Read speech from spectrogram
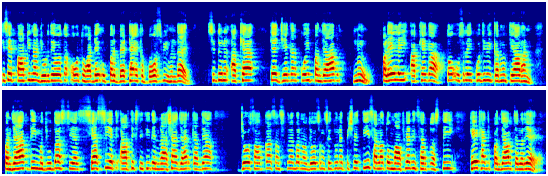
ਕਿਸੇ ਪਾਰਟੀ ਨਾਲ ਜੁੜਦੇ ਹੋ ਤਾਂ ਉਹ ਤੁਹਾਡੇ ਉੱਪਰ ਬੈਠਾ ਇੱਕ ਬੌਸ ਵੀ ਹੁੰਦਾ ਹੈ। ਸਿੱਧੂ ਨੇ ਆਖਿਆ ਕਿ ਜੇਕਰ ਕੋਈ ਪੰਜਾਬ ਨੂੰ ਭਲੇ ਲਈ ਆਖੇਗਾ, ਤਾਂ ਉਸ ਲਈ ਕੁਝ ਵੀ ਕਰਨ ਨੂੰ ਤਿਆਰ ਹਨ। ਪੰਜਾਬ ਦੀ ਮੌਜੂਦਾ ਸਿਆ- ਸਿਆਸੀ ਅਤੇ ਆਰਥਿਕ ਸਥਿਤੀ ਤੇ ਨਿਰਾਸ਼ਾ ਜ਼ਾਹਿਰ ਕਰਦਿਆਂ ਜੋ ਸਾਬਕਾ ਸੰਸਦ ਮੈਂਬਰ ਨਵਜੋਤ ਸਿੰਘ ਸਿੱਧੂ ਨੇ ਪਿਛਲੇ 30 ਸਾਲਾਂ ਤੋਂ ਮਾਫੀਆ ਦੀ ਸਰਪ੍ਰਸਤੀ ਹੇਠ ਅੱਜ ਪੰਜਾਬ ਚੱਲ ਰਿਹਾ ਹੈ।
